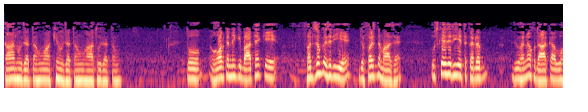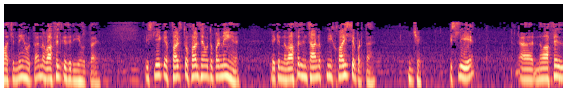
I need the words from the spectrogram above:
کان ہو جاتا ہوں آنکھیں ہو جاتا ہوں ہاتھ ہو جاتا ہوں۔ تو غور کرنے کی بات ہے کہ فرضوں کے ذریعے جو فرض نماز ہے اس کے ذریعے تقرب جو ہے نا خدا کا وہ حاصل نہیں ہوتا نوافل کے ذریعے ہوتا ہے۔ اس لیے کہ فرض تو فرض ہیں وہ تو پڑھنے ہی ہیں لیکن نوافل انسان اپنی خواہش سے پڑھتا ہے۔ جی۔ اس لیے نوافل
